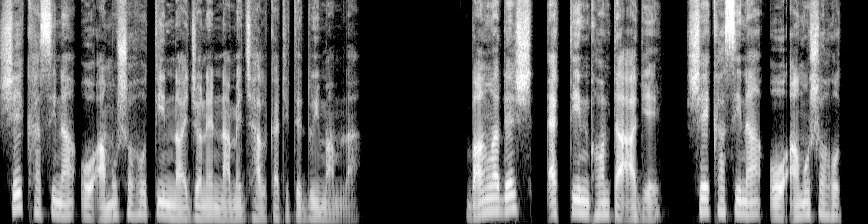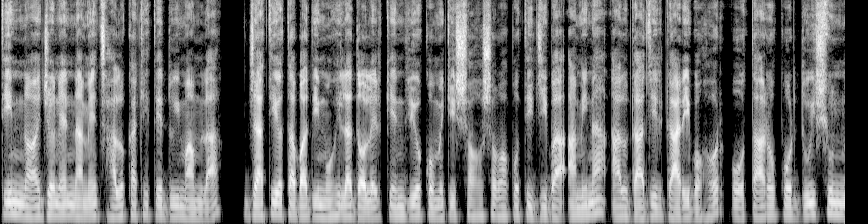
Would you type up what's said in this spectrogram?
শেখ হাসিনা ও আমুসহ তিন নয়জনের নামে ঝালকাঠিতে দুই মামলা। বাংলাদেশ, এক তিন ঘণ্টা আগে, শেখ হাসিনা ও আমুসহ তিন নয়জনের নামে ঝালকাঠিতে দুই মামলা জাতীয়তাবাদী মহিলা দলের কেন্দ্রীয় কমিটির সহসভাপতি জিবা আমিনা আল গাজীর গাড়িবহর ও তার ওপর দুই শূন্য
